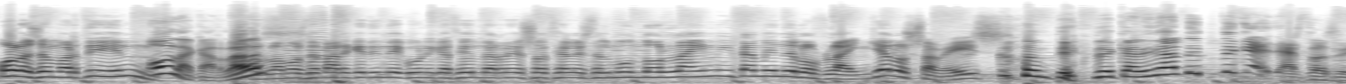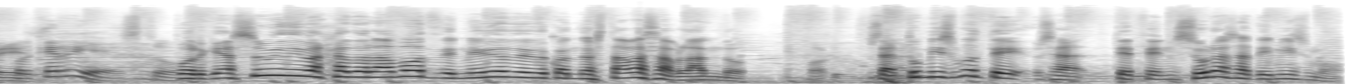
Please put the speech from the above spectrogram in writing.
Hola, Joan Martín. Hola, Carlas. Hablamos de marketing, de comunicación, de redes sociales del mundo online y también del offline, ya lo sabéis. Contenido de calidad de pequeña, esto sí. ¿Por qué ríes tú? Porque has subido y bajado la voz en medio de cuando estabas hablando. Por- O sea, tú mismo te, o sea, te censuras a ti mismo.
